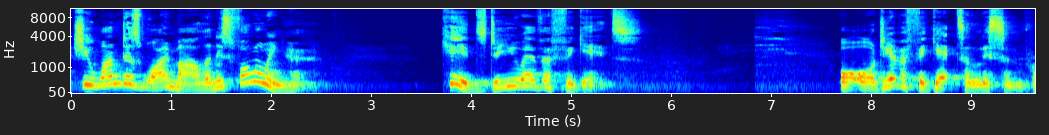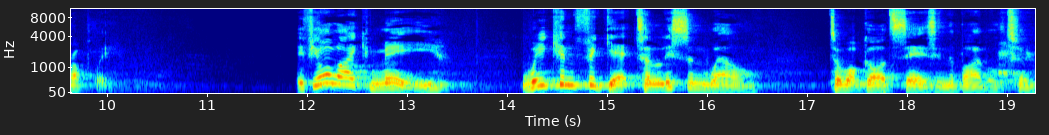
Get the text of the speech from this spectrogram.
she wonders why Marlin is following her. Kids, do you ever forget? Or, or do you ever forget to listen properly? If you're like me, we can forget to listen well to what God says in the Bible, too.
